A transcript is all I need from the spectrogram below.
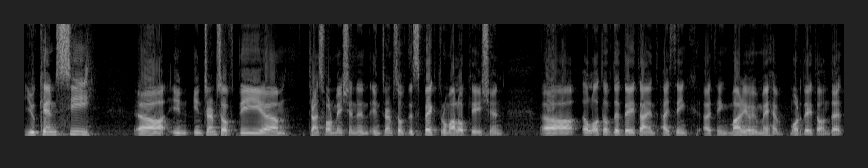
you can see in, in terms of the um, transformation and in terms of the spectrum allocation, uh, a lot of the data, and I think, I think Mario, you may have more data on that.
